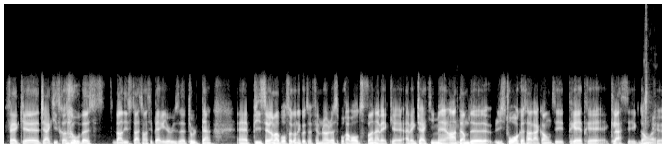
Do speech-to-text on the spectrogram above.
Fait que Jackie se retrouve dans des situations assez périlleuses tout le temps. Euh, puis c'est vraiment pour ça qu'on écoute ce film-là. c'est pour avoir du fun avec, euh, avec Jackie. Mais en mm. termes de l'histoire que ça raconte, c'est très, très classique. Donc, euh,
